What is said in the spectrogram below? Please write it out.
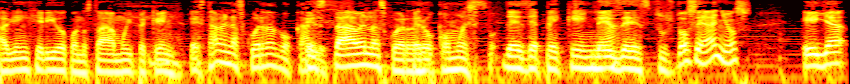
había ingerido cuando estaba muy pequeña. Estaba en las cuerdas vocales. Estaba en las cuerdas. Pero ¿cómo es? Desde pequeña. Desde sus 12 años, ella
